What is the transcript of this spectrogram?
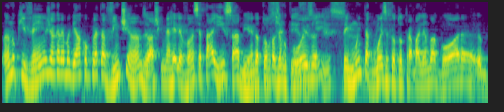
Ano que vem o Jacaré Banguela completa 20 anos. Eu acho que minha relevância tá aí, sabe? Eu ainda tô Com fazendo certeza, coisa. Tem muita coisa que eu tô trabalhando agora. Eu-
